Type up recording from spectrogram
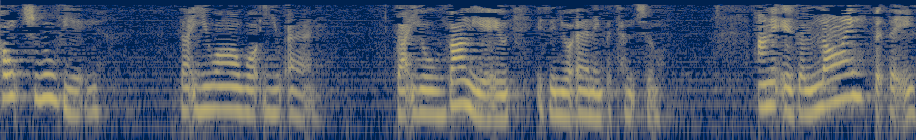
cultural view that you are what you earn, that your value is in your earning potential. And it is a lie, but that is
